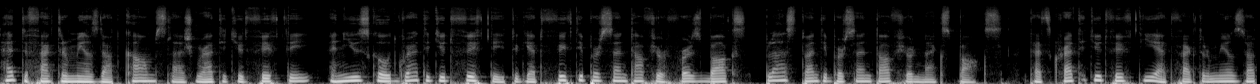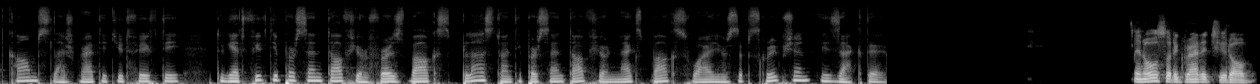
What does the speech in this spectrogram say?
Head to factormeals.com slash gratitude50 and use code gratitude50 to get 50% off your first box plus 20% off your next box. That's gratitude50 at factormeals.com slash gratitude50 to get 50% off your first box plus 20% off your next box while your subscription is active. And also the gratitude of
